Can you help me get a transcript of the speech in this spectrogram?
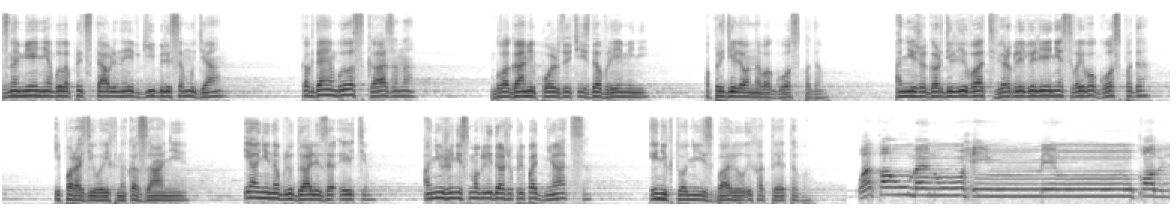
Знамение было представлено и в гибели самудян, когда им было сказано «Благами пользуйтесь до времени, определенного Господом». Они же горделиво отвергли веление своего Господа, и поразило их наказание, и они наблюдали за этим. Они же не смогли даже приподняться, и никто не избавил их от этого. وقوم نوح من قبل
